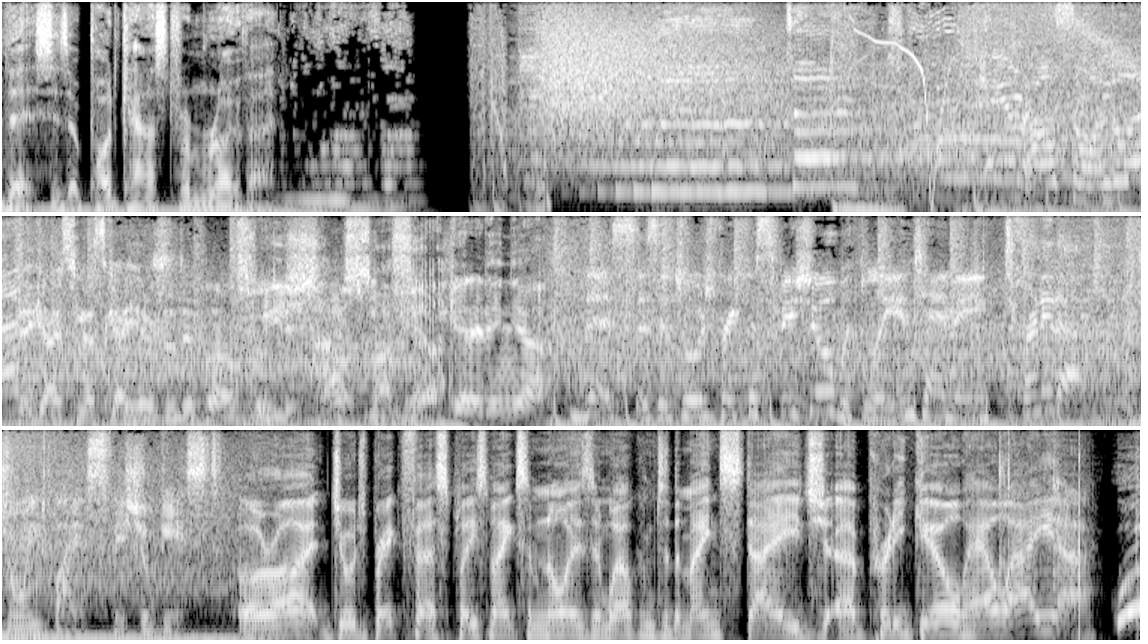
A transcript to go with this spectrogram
This is a podcast from Rover. Hey, I'm Alison Wonderland. Hey guys, Niska here. This is Diplo. Swedish House Mafia. Get it in ya. This is a George Breakfast Special with Lee and Tammy. Turn it up. joined by a special guest. All right, George Breakfast, please make some noise and welcome to the main stage. Uh, pretty girl, how are ya? Woo!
